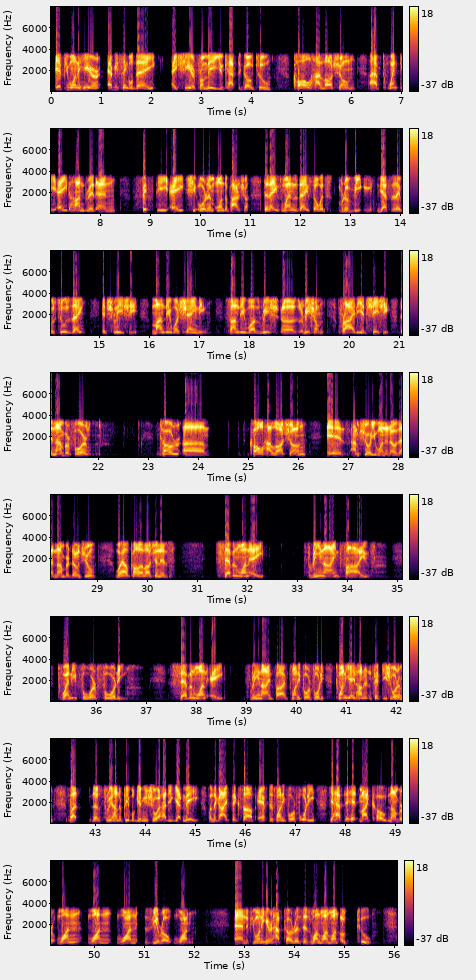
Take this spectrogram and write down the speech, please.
If you want to hear every single day a shear from me, you have to go to Kol Haloshon. I have 2,858 shiurim on the parsha. Today's Wednesday, so it's Revi'i. Yesterday was Tuesday, it's Shlishi. Monday was Shani. Sunday was Rish, uh, Rishon. Friday it's Shishi. The number for Tor, uh, Kol Haloshon is, I'm sure you want to know that number, don't you? Well, Kol Haloshon is 718 395 2440. 718 395 2440. 2,850 shurim, but there's 300 people giving you short. How do you get me? When the guy picks up after 2440, you have to hit my code number 11101. And if you want to hear Haftorahs, it's 11102.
